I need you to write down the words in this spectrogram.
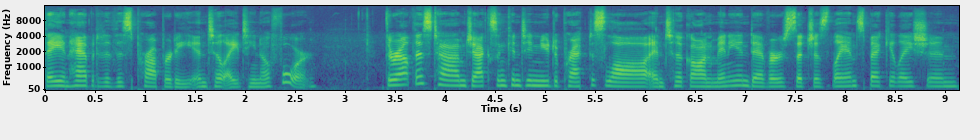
they inhabited this property until 1804. Throughout this time, Jackson continued to practice law and took on many endeavors such as land speculation,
